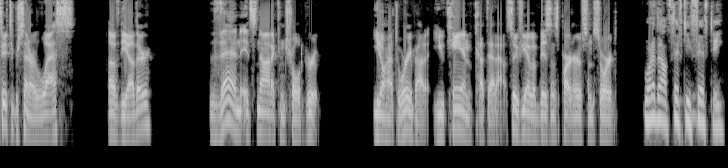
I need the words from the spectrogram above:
50% or less of the other, then it's not a controlled group. You don't have to worry about it. You can cut that out. So if you have a business partner of some sort. What about 50 50?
